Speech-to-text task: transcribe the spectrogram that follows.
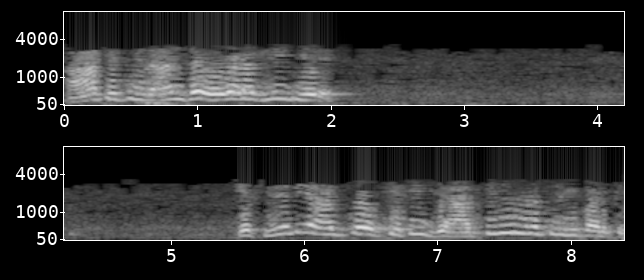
آپ اطمینان سے ہوگا رکھ لیجیے اس میں بھی آپ کو کسی جہاد کی ضرورت نہیں پڑتی۔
